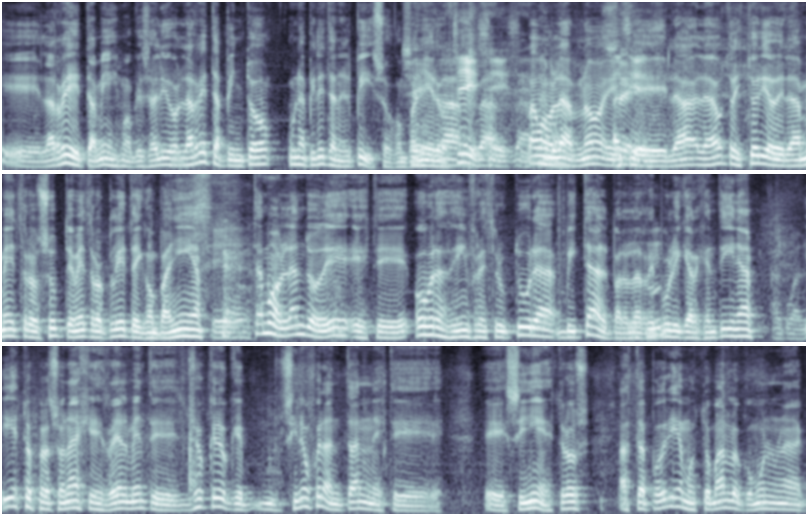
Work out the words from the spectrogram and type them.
eh, la reta mismo que salió, la reta pintó una pileta en el piso, compañero. Sí, sí, Vamos a hablar, ¿no? Este, la, otra historia de la Metro, Subte, Metro, Cleta y compañía. Estamos hablando de este, obras de infraestructura vital para la República Argentina. Y estos personajes realmente, yo creo que si no fueran tan este, eh, siniestros, hasta podríamos tomarlo como una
